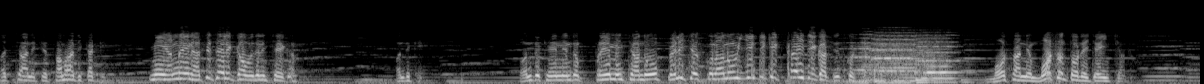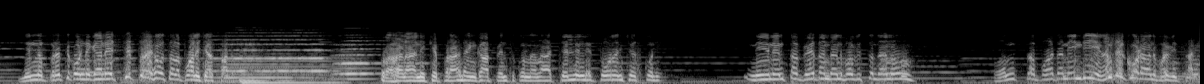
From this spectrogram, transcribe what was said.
సత్యానికి సమాధి కట్టి మీ అన్నయ్యని అతి తేలిగ్గా వదిలించేయగలరు అందుకే అందుకే నిన్ను ప్రేమించాను పెళ్ళి చేసుకున్నాను ఇంటికి ఖైదీగా తీసుకొచ్చాను. మోసాన్ని మోసంతోనే జయించాను. నిన్ను బ్రతికొండగానే చిత్రహింసల పాలు చేస్తాను. ప్రాణానికి ప్రాణంగా పెంచుకున్న నా చెల్లెల్ని దూరం చేసుకుని నేనెంత వేదన అనుభవిస్తున్నాను? అంత బాధని నీ అంత కూడా అనుభవించాలి.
